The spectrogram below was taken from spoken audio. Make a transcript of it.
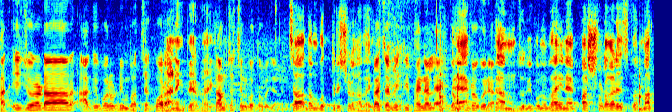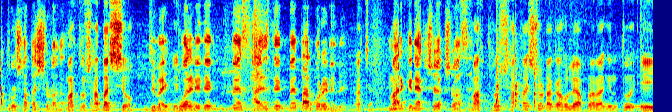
আর এই জোড়াটার আগে পরও ডিম বাচ্চা করা। রানিং পেয়ার ভাই। দাম চাচ্ছেন কত ভাই জানেন? চা দাম বত্রিশশো টাকা ভাই। বেচা বিক্রি ফাইনাল একদম ছোট করে। দাম যদি কোনো ভাই নেয় পাঁচশো টাকার স্কোর মাত্র সাতাশশো টাকা। মাত্র সাতাশশো। জি ভাই কোয়ালিটি দেখবে সাইজ দেখবে তারপরে নেবে। আচ্ছা। মার্কিন একশো একশো আছে। মাত্র সাতাশশো টাকা হলে আপনারা কিন্তু এই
